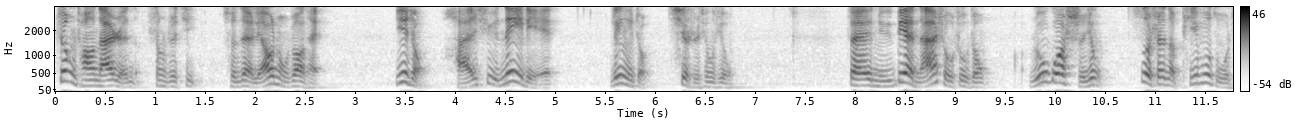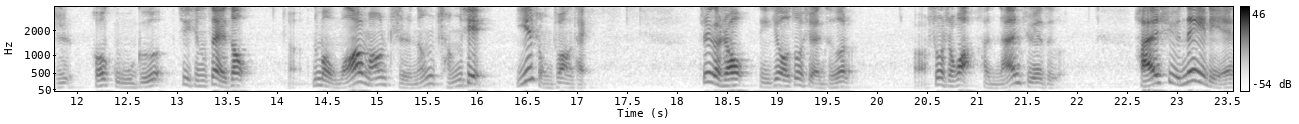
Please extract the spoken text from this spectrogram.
正常男人的生殖器存在两种状态，一种含蓄内敛，另一种气势汹汹。在女变男手术中，如果使用自身的皮肤组织和骨骼进行再造啊，那么往往只能呈现。一种状态，这个时候你就要做选择了，啊，说实话很难抉择。含蓄内敛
